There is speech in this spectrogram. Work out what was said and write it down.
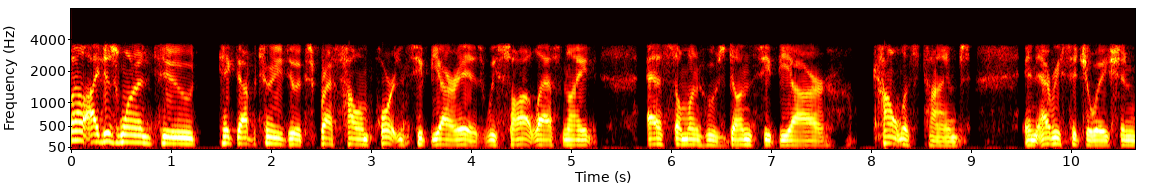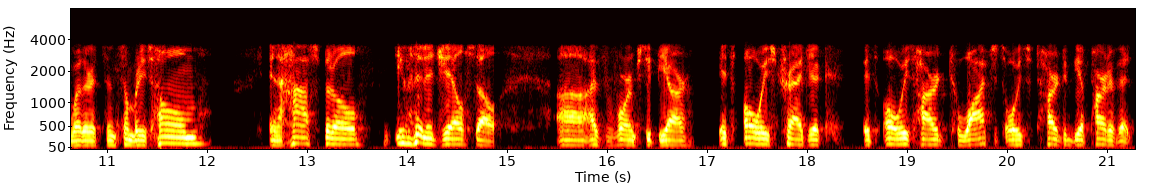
Well, I just wanted to take the opportunity to express how important CPR is. We saw it last night as someone who's done CPR countless times in every situation, whether it's in somebody's home, in a hospital, even in a jail cell. Uh, I've performed CPR. It's always tragic. It's always hard to watch. It's always hard to be a part of it.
